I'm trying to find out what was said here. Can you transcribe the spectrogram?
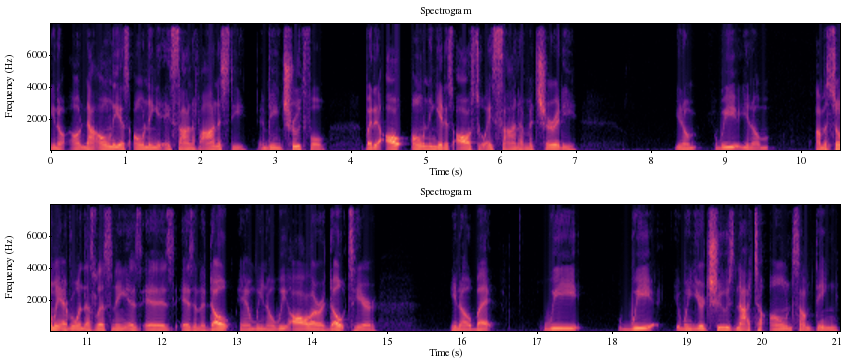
you know not only is owning it a sign of honesty and being truthful but it all owning it is also a sign of maturity you know we you know I'm assuming everyone that's listening is is is an adult, and we know we all are adults here, you know. But we we when you choose not to own something,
